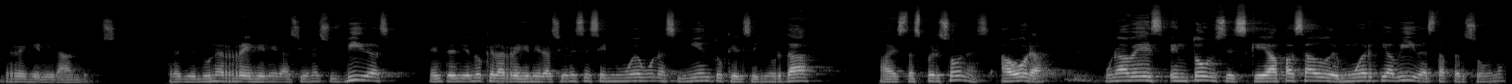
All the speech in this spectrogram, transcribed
regenerándolos, trayendo una regeneración a sus vidas, entendiendo que la regeneración es ese nuevo nacimiento que el Señor da a estas personas. Ahora, una vez entonces que ha pasado de muerte a vida esta persona,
